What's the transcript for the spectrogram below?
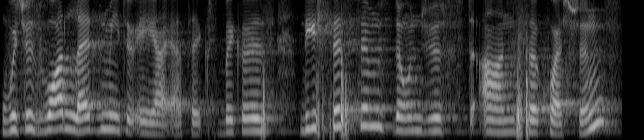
Which is what led me to AI ethics, because these systems don't just answer questions,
